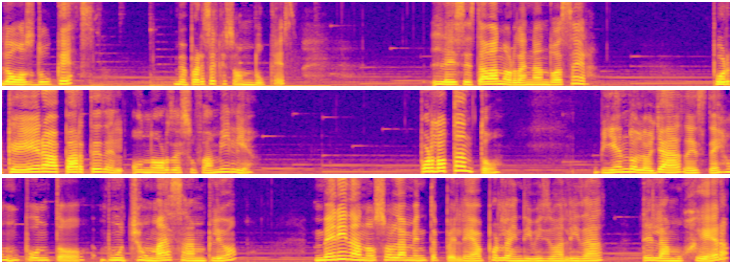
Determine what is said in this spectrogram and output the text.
los duques, me parece que son duques, les estaban ordenando hacer, porque era parte del honor de su familia. Por lo tanto, viéndolo ya desde un punto mucho más amplio, Mérida no solamente pelea por la individualidad de la mujer,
